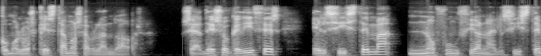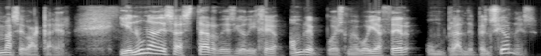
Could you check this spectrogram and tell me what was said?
como los que estamos hablando ahora. O sea, de eso que dices, el sistema no funciona, el sistema se va a caer. Y en una de esas tardes yo dije, hombre, pues me voy a hacer un plan de pensiones.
